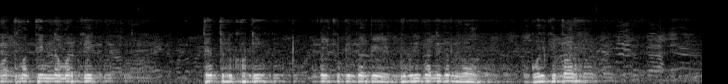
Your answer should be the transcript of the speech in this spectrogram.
बर्तमान तीन नंबर की टेंथ लिखोटी गोलकीपिंग कर भी डुगरी पल्ली कर रहा। ନମ୍ବର କିକ୍ ତେନ୍ତୁଲି ଖଟି ଗୋଲକିପିଂ କରିବେ ଡୁଙ୍ଗରିପାଲି ଦଳର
